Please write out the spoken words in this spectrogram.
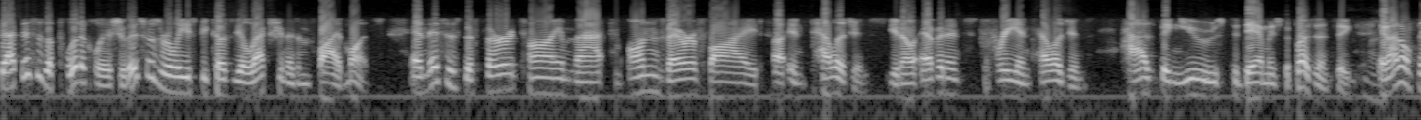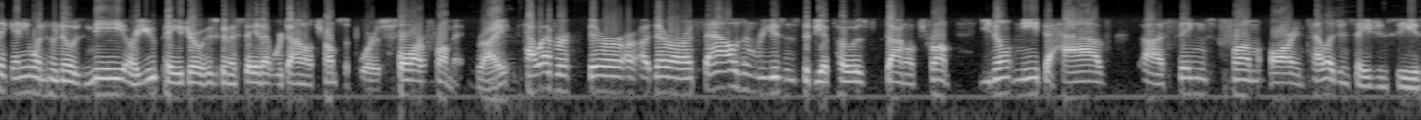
that this is a political issue. This was released because the election is in five months, and this is the third time that unverified uh, intelligence, you know, evidence-free intelligence has been used to damage the presidency. Right. And I don't think anyone who knows me or you, Pedro, is going to say that we're Donald Trump supporters. Far from it, right? right? However, there are there are a thousand reasons to be opposed to Donald Trump you don't need to have uh, things from our intelligence agencies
